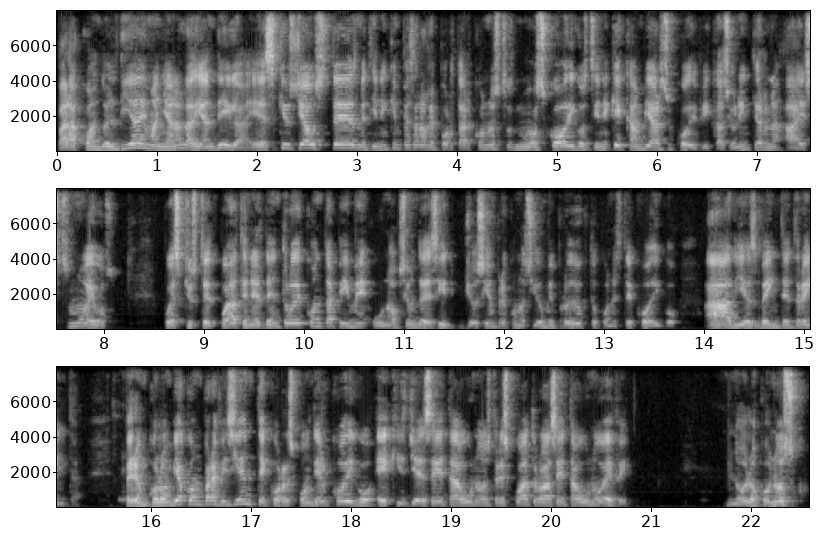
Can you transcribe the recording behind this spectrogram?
Para cuando el día de mañana la DIAN diga, es que ya ustedes me tienen que empezar a reportar con nuestros nuevos códigos, tiene que cambiar su codificación interna a estos nuevos, pues que usted pueda tener dentro de Contapime una opción de decir, yo siempre he conocido mi producto con este código A102030, pero en Colombia compra eficiente corresponde al código XYZ1234AZ1F. No lo conozco.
